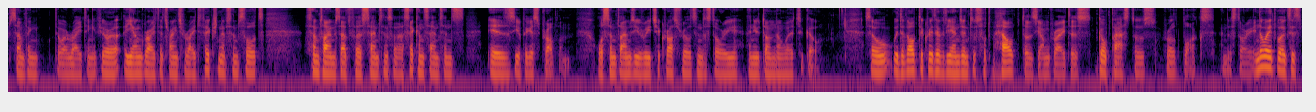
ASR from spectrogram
something that we're writing. If you're a, a young writer trying to write fiction of some sort, sometimes that first sentence or that second sentence is your biggest problem. Or sometimes you reach a crossroads in the story and you don't know where to go. So we developed the creativity engine to sort of help those young writers go past those roadblocks in the story. And the way it works is,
